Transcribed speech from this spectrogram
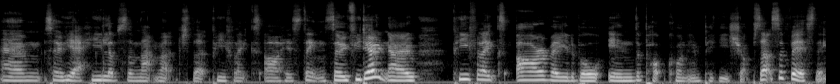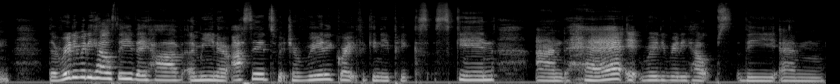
Um, so yeah, he loves them that much that pea flakes are his thing. So if you don't know, pea flakes are available in the popcorn and piggy shops. That's the first thing. They're really really healthy. They have amino acids which are really great for guinea pigs' skin and hair. It really really helps the um,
